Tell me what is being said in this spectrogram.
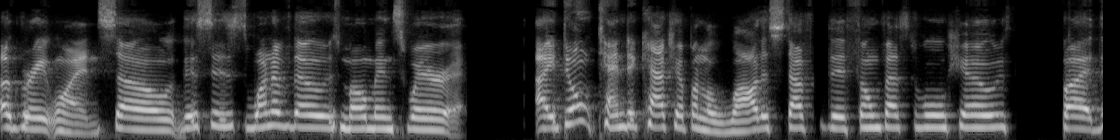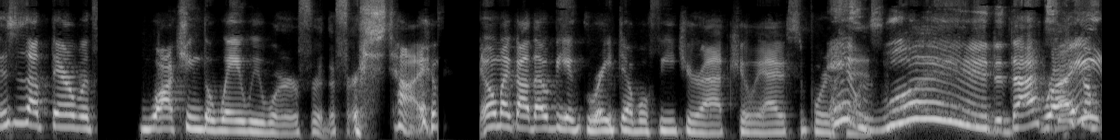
a great one. So this is one of those moments where I don't tend to catch up on a lot of stuff the film festival shows, but this is up there with watching The Way We Were for the first time. Oh my god, that would be a great double feature. Actually, I support It this. would. That's like a- Right?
